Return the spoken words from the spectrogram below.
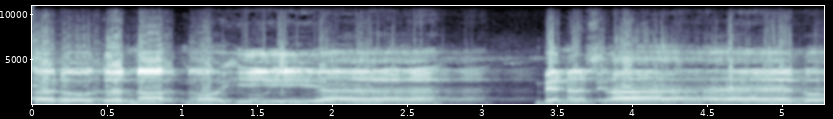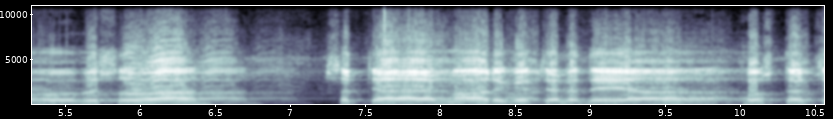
ਕਰੋਦ ਨ ਮੋਹੀਐ, ਬਿਨ ਸੈ ਲੋਭ ਸੁਆਨ। ਸਚੈ ਮਾਰਗ ਚਲਦਿਆ, ਉਸਤਤ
